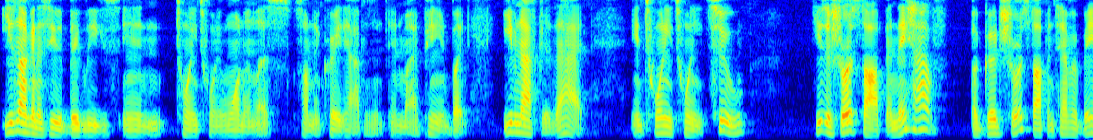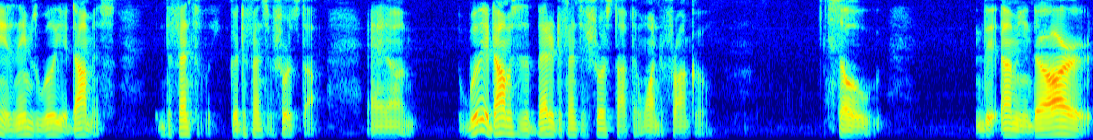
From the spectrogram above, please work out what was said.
he's not going to see the big leagues in 2021 unless something crazy happens, in, my opinion. But even after that, in 2022, he's a shortstop, and they have a good shortstop in Tampa Bay. His name's Willy Adames, defensively, good defensive shortstop. And um, Willy Adames is a better defensive shortstop than Juan Franco. So, the, I mean, there are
